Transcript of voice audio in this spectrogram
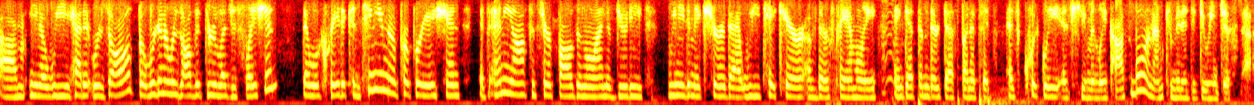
um, you know, we had it resolved, but we're going to resolve it through legislation that will create a continuing appropriation. If any officer falls in the line of duty, we need to make sure that we take care of their family and get them their death benefits as quickly as humanly possible. And I'm committed to doing just that.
